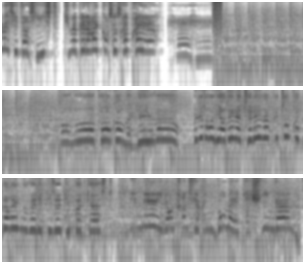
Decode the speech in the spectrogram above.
bah si t'insistes, tu m'appelleras quand ce serait prêt, hein Oh non, pas encore MacGyver Au lieu de regarder la télé, va plutôt préparer le nouvel épisode du podcast. Mémé, il est en train de faire une bombe avec un chewing-gum.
